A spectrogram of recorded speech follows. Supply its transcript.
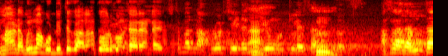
మా డబ్బులు మాకు వడ్డీతో కావాలని కోరుకుంటారండి అది. కస్టమర్లు అప్లోడ్ చేయడానికి ఏం ఉండలేదు సార్ అసలు అదంతా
